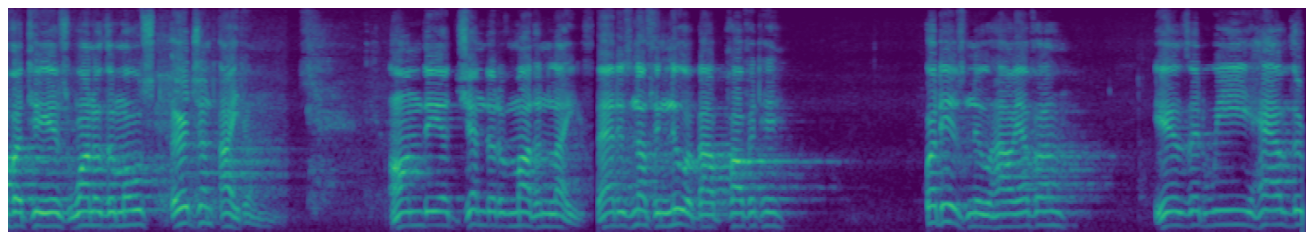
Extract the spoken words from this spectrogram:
Poverty is one of the most urgent items on the agenda of modern life. That is nothing new about poverty. What is new, however, is that we have the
